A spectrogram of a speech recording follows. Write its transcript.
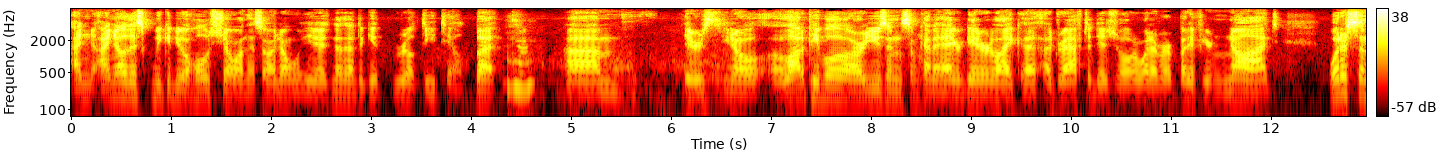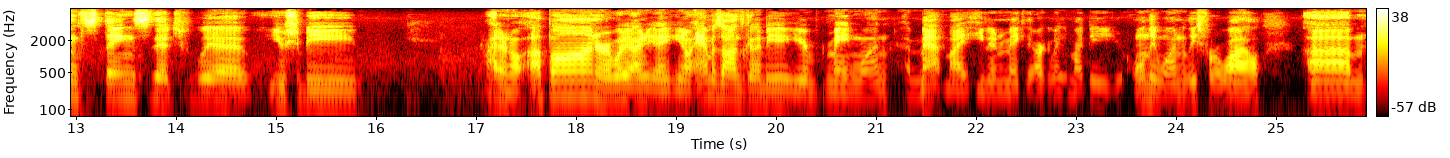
I, I know this. We could do a whole show on this, so I don't. You know, it doesn't to get real detailed. But Mhm. um, there's, you know, a lot of people are using some kind of aggregator like a, a draft to digital or whatever. But if you're not, what are some things that uh, you should be I don't know, up on or what? You know, Amazon's going to be your main one. Uh, Matt might even make the argument it might be your only one, at least for a while. Um,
